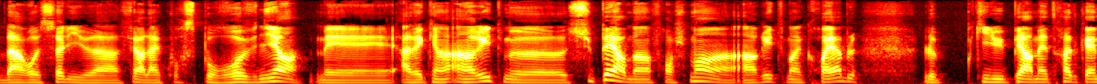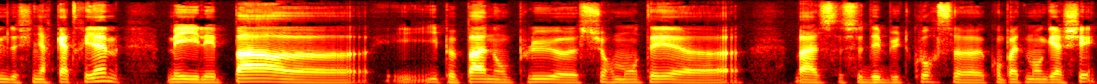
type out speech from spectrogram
bah Russell il va faire la course pour revenir, mais avec un, rythme superbe, hein, franchement, un, rythme incroyable, le, qui lui permettra quand même de finir quatrième mais il est pas, euh, il peut pas non plus euh, surmonter euh, bah, ce, début de course complètement gâché.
